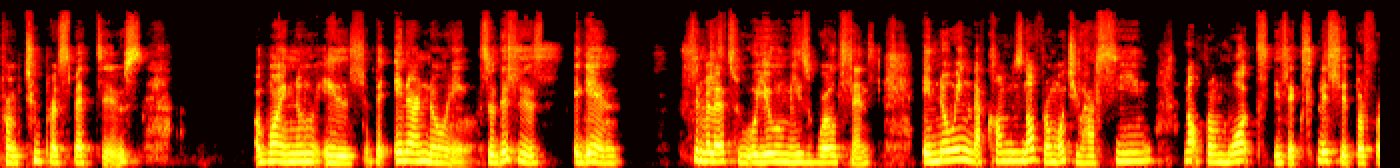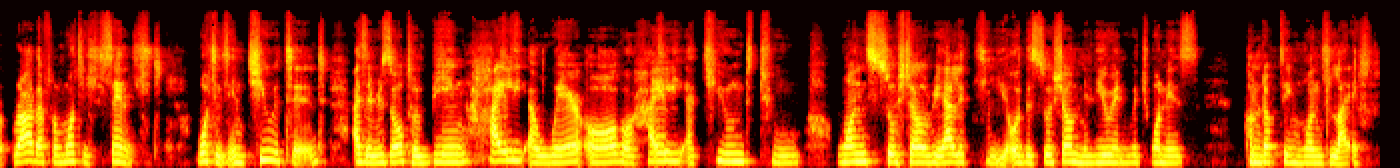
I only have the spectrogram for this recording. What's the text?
from two perspectives. Ogbon Inu is the inner knowing. So this is again similar to Oyewumi's world sense, a knowing that comes not from what you have seen, not from what is explicit, but for, rather from what is sensed, what is intuited as a result of being highly aware of or highly attuned to one's social reality or the social milieu in which one is conducting one's life.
